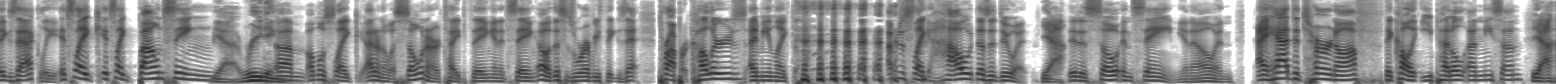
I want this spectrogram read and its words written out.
Exactly. It's like it's like bouncing. yeah, reading. Um, almost like I don't know a sonar type thing, and it's saying, "Oh, this is where everything's at." Proper colors. I mean, like, I'm just like, how does it do it? Yeah. It is so insane, you know. And I had to turn off. They call it e-pedal on Nissan. Yeah.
